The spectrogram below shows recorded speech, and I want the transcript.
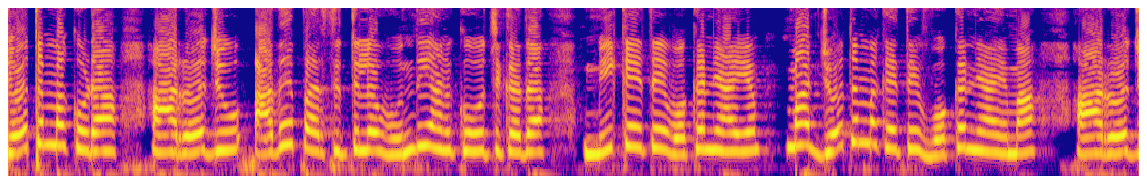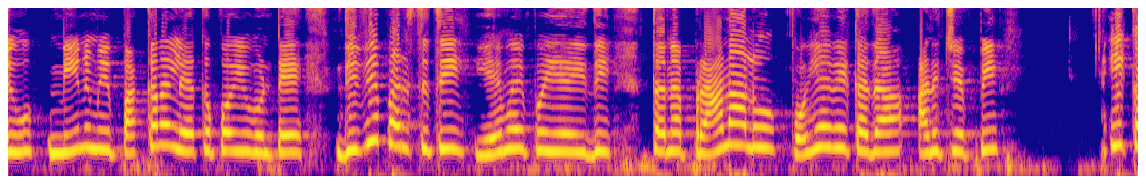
జ్యోతమ్మ కూడా ఆ రోజు అదే పరిస్థితిలో ఉంది అనుకోవచ్చు కదా. మీకైతే ఒక న్యాయం మా జ్యోతమ్మకైతే ఒక న్యాయమా? ఆ రోజు నేను మీ పక్కన లేకపోయి ఉంటే దివ్య పరిస్థితి ఏమైపోయేది? తన ప్రాణాలు పోయేవే కదా అని చెప్పి ఇక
